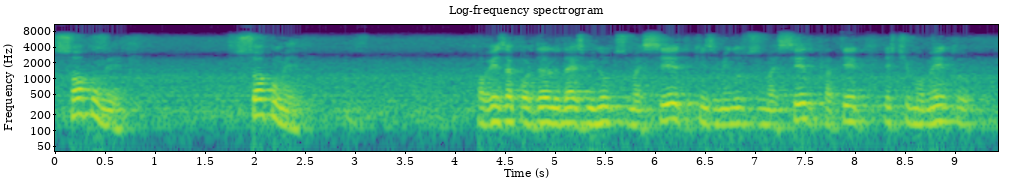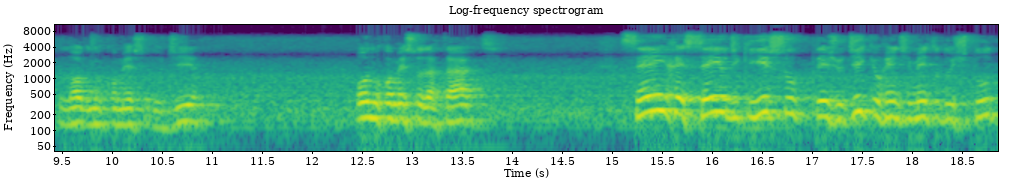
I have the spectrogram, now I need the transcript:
só com Ele. Só com Ele. Talvez acordando 10 minutos mais cedo, 15 minutos mais cedo, para ter este momento logo no começo do dia, ou no começo da tarde, sem receio de que isso prejudique o rendimento do estudo,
